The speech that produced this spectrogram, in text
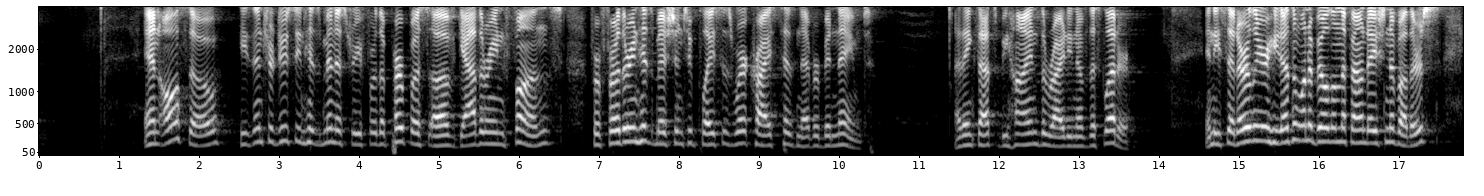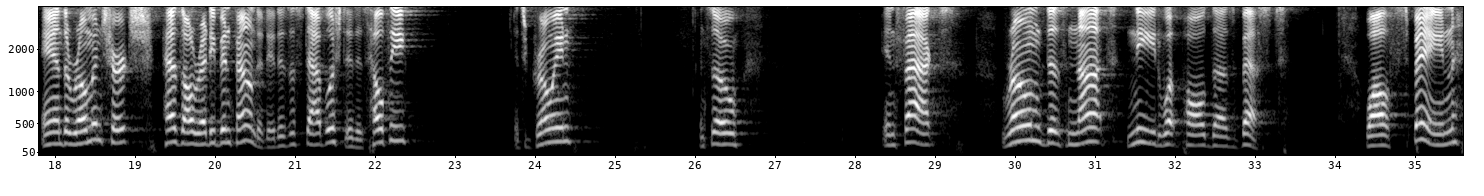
And also, he's introducing his ministry for the purpose of gathering funds for furthering his mission to places where Christ has never been named. I think that's behind the writing of this letter. And he said earlier he doesn't want to build on the foundation of others, and the Roman church has already been founded. It is established, it is healthy, it's growing. And so, in fact, Rome does not need what Paul does best. While Spain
